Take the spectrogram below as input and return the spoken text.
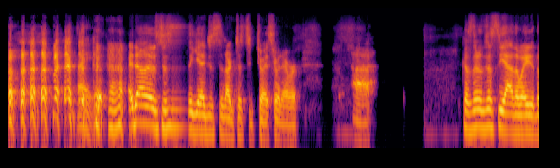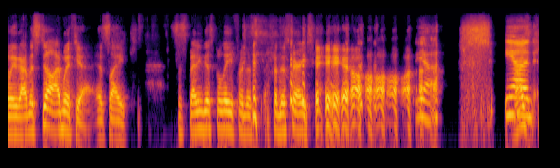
Right. i know it was just yeah, just an artistic choice or whatever. Uh because they're just yeah the way the way they are but still i'm with you it's like suspending disbelief for this for this fairy tale. Yeah. And it's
